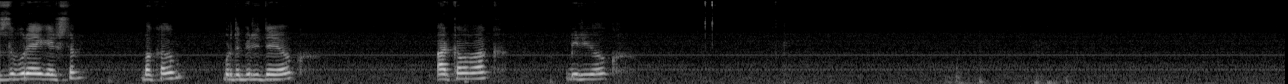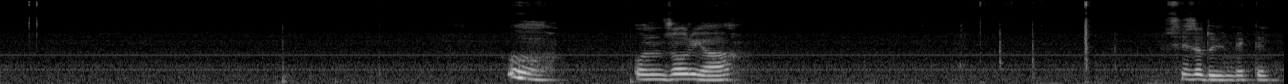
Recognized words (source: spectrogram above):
Hızlı buraya geçtim. Bakalım. Burada biri de yok. Arkama bak. Biri yok. Oh. Oyun zor ya. Siz de duyun bekleyin.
